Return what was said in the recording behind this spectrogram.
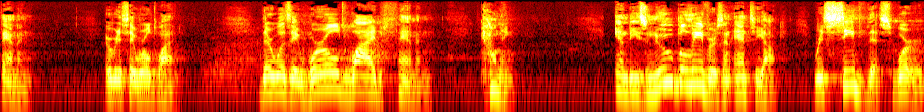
famine. Everybody say worldwide. There was a worldwide famine coming. And these new believers in Antioch received this word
